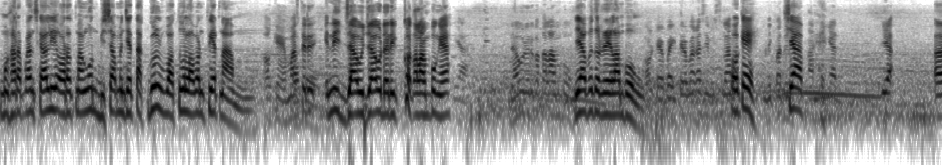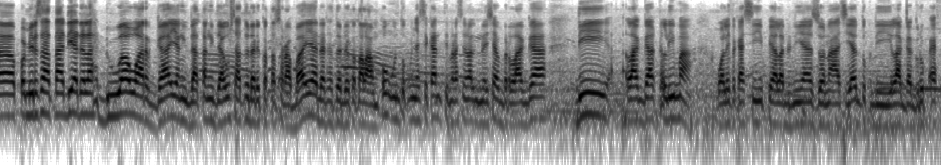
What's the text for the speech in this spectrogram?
mengharapkan sekali Orat Mangun bisa mencetak gol waktu lawan Vietnam. Oke, Mas Tri, ini jauh-jauh dari Kota Lampung ya? ya? Jauh dari Kota Lampung. Ya, betul dari Lampung. Oke, baik terima kasih. Selamat Oke, siap. Ya, uh, pemirsa tadi adalah dua warga yang datang jauh satu dari kota Surabaya dan satu dari kota Lampung untuk menyaksikan tim nasional Indonesia berlaga di laga kelima kualifikasi Piala Dunia zona Asia untuk di laga grup F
